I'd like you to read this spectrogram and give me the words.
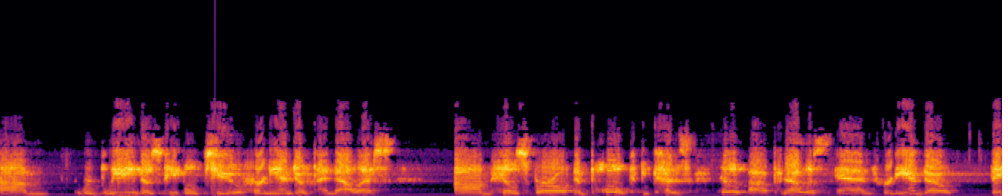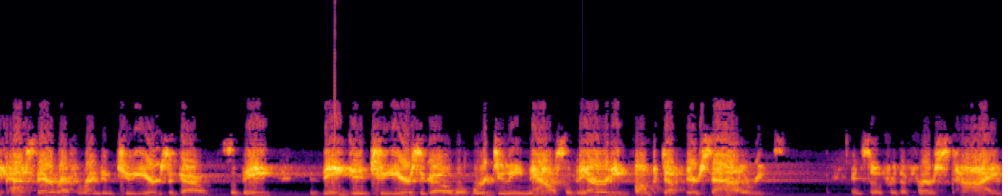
Um, we're bleeding those people to Hernando, Pinellas, um, Hillsborough, and Polk because Hill, uh, Pinellas and Hernando they passed their referendum two years ago, so they they did two years ago what we're doing now. So they already bumped up their salaries. And so for the first time,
